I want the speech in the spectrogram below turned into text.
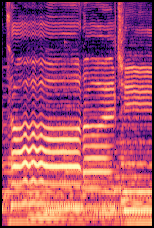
나타날 징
